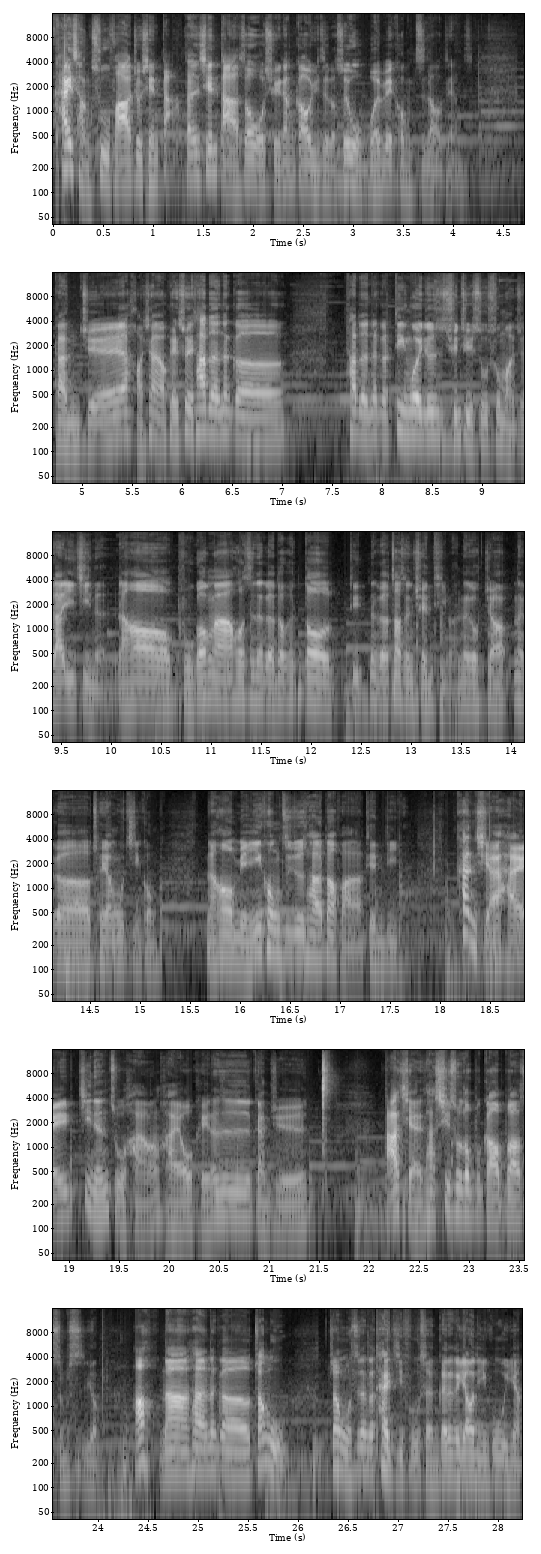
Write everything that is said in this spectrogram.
开场触发就先打，但是先打的时候我血量高于这个，所以我不会被控制到这样子，感觉好像 OK。所以他的那个他的那个定位就是群体输出嘛，就他一技能，然后普攻啊，或是那个都都那个造成全体嘛，那个叫那个纯阳无极功，然后免疫控制就是他的道法天地，看起来还技能组好像还 OK，但是感觉打起来它系数都不高，不知道实不实用。好，那他的那个专武，专武是那个太极符神，跟那个妖尼姑一样。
